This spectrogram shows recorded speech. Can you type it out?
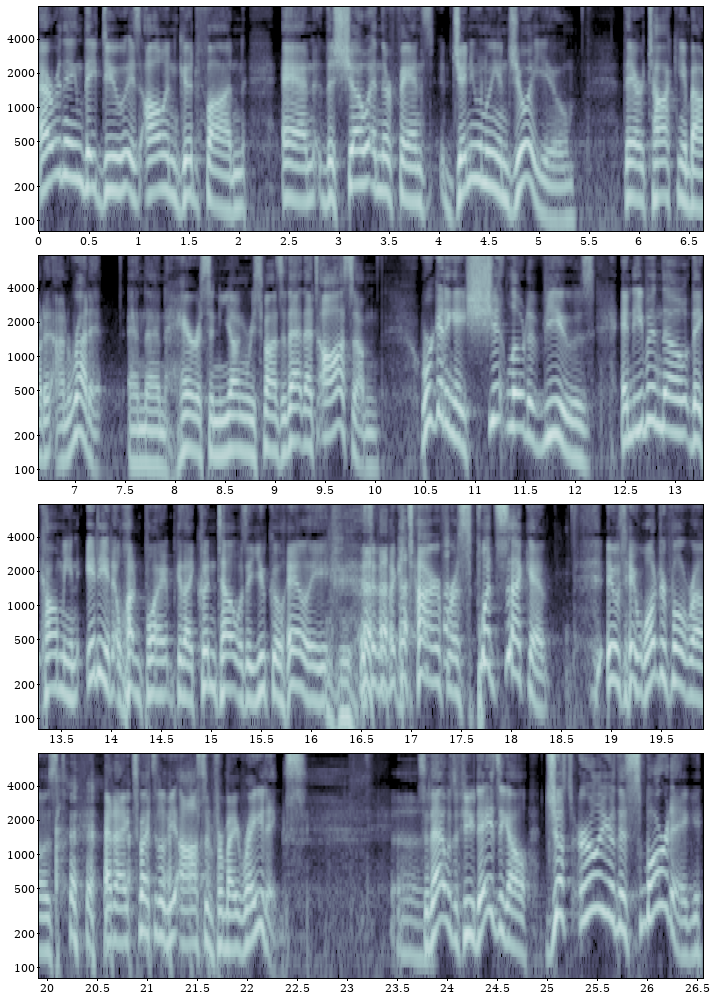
Everything they do is all in good fun, and the show and their fans genuinely enjoy you. They are talking about it on Reddit. And then Harrison Young responds to that. That's awesome. We're getting a shitload of views. And even though they called me an idiot at one point because I couldn't tell it was a ukulele instead of a guitar for a split second, it was a wonderful roast. And I expect it'll be awesome for my ratings. So that was a few days ago. Just earlier this morning,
